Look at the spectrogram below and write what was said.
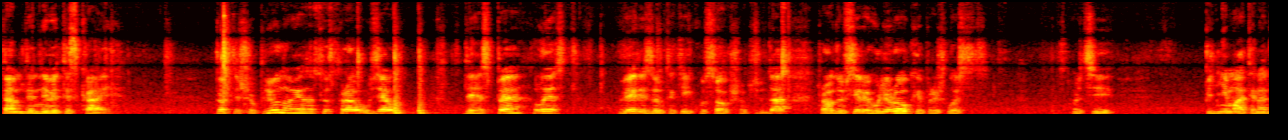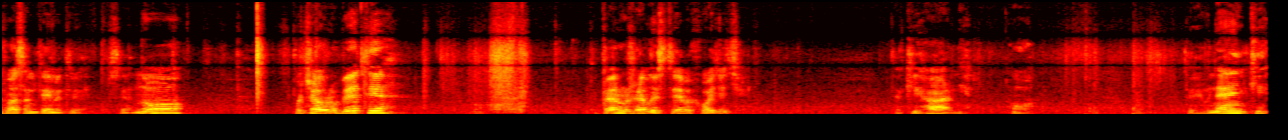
там, де не витискає. Доти, що плюнув я на цю справу, взяв ДСП лист, вирізав такий кусок, щоб сюди. Правда, всі регулювання прийшлось оці піднімати на 2 см. Все. Но почав робити. Тепер вже листи виходять такі гарні. О. Рівненькі.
